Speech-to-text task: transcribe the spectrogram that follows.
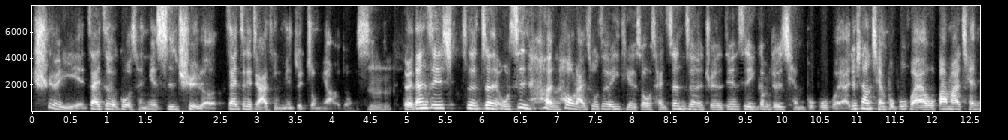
却也在这个过程里面失去了在这个家庭里面最重要的东西。嗯，对。但是这这，我是很后来做这个议题的时候，我才真正的觉得这件事情根本就是钱补不回来。就像钱补不回来，我爸妈前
